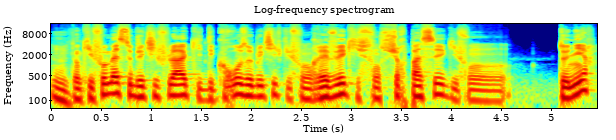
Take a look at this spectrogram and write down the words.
Mm. Donc il faut mettre cet objectif-là, qui des gros objectifs qui font rêver, qui font surpasser, qui font tenir.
